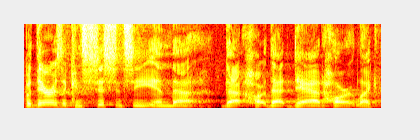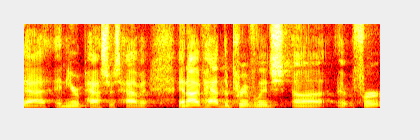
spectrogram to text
But there is a consistency in that that heart, that dad heart like that, and your pastors have it. And I've had the privilege uh, for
